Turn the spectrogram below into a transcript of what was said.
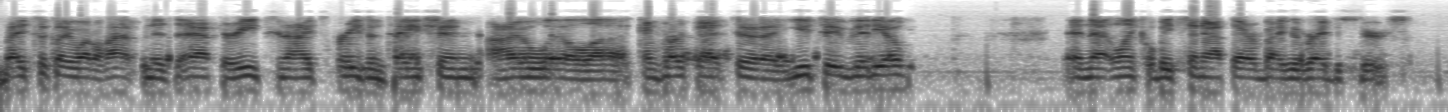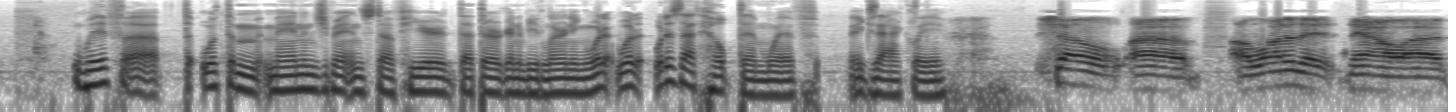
basically what will happen is after each night's presentation i will uh, convert that to a youtube video and that link will be sent out to everybody who registers. With uh th- with the management and stuff here that they're going to be learning what what what does that help them with exactly? So uh, a lot of the now uh,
